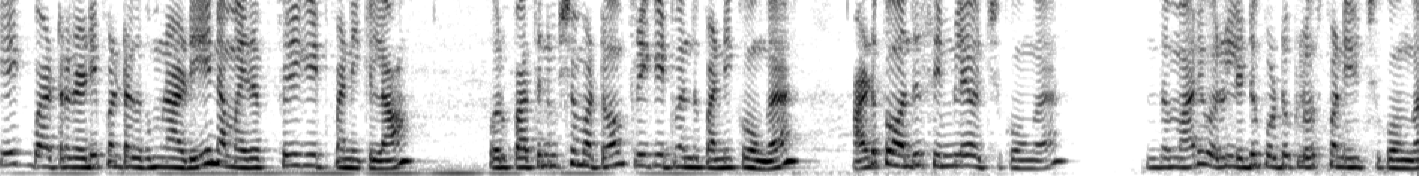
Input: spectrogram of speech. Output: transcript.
கேக் பேட்டர் ரெடி பண்ணுறதுக்கு முன்னாடி நம்ம இதை ஃப்ரீ ஹீட் பண்ணிக்கலாம். ஒரு பத்து நிமிஷம் மட்டும் ஃப்ரீ ஹீட் வந்து பண்ணிக்கோங்க. அடுப்பை வந்து சிம்லேயே வச்சுக்கோங்க. இந்த மாதிரி ஒரு லெட்டு போட்டு க்ளோஸ் பண்ணி வச்சுக்கோங்க.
